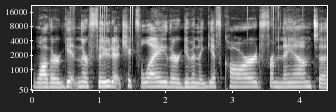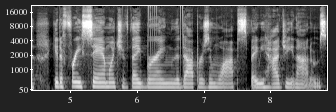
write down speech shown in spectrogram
while they're getting their food at Chick-fil-A. They're given a gift card from them to get a free sandwich if they bring the diapers and wipes, baby hygiene items.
